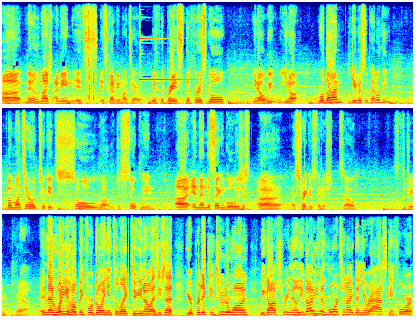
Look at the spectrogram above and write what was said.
Uh, man of the match. I mean, it's it's got to be Montero with the brace. The first goal, you know, we you know, Roldan gave us the penalty, but Montero took it so well. He just so clean. Uh, and then the second goal was just uh, a striker's finish. So it's the dream. Yeah. Yeah. And then what are you hoping for going into leg two? You know, as you said, you're predicting two to one. We got three 0 You got even more tonight than you were asking for.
